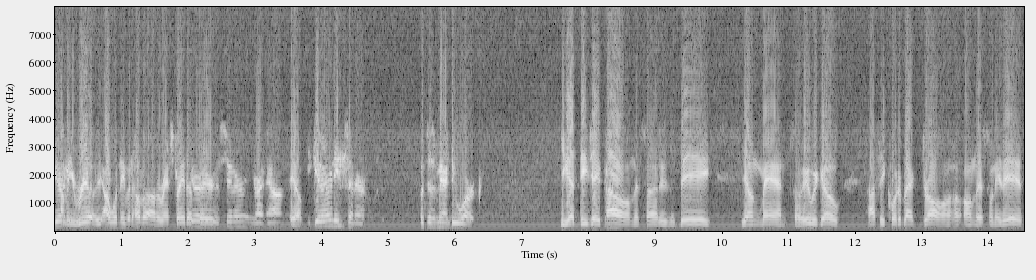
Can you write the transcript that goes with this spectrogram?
I mean, really, I wouldn't even hover. I'd have ran straight up there. the center right now. Yep. You get underneath center. Let this man do work. You got DJ Powell on this side, who's a big young man. So here we go. I see quarterback draw on- this one. It is.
